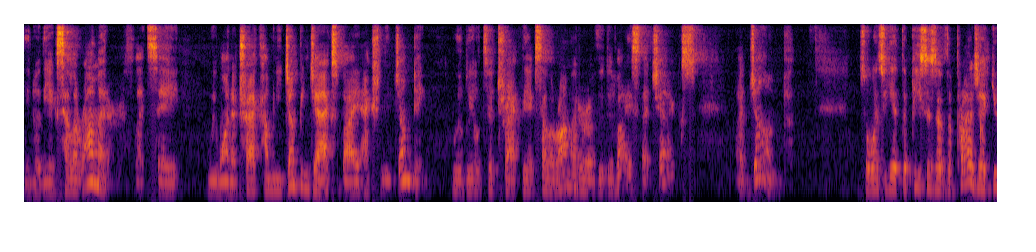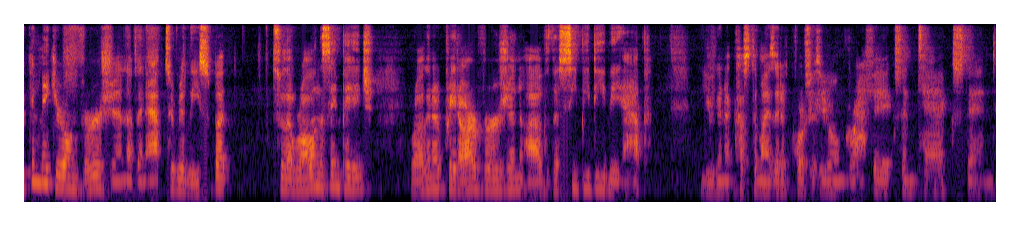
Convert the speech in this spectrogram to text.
you know, the accelerometer? Let's say we want to track how many jumping jacks by actually jumping. We'll be able to track the accelerometer of the device that checks a jump. So once you get the pieces of the project, you can make your own version of an app to release, but so that we're all on the same page, we're all going to create our version of the CBDB app. You're going to customize it, of course, with your own graphics and text and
